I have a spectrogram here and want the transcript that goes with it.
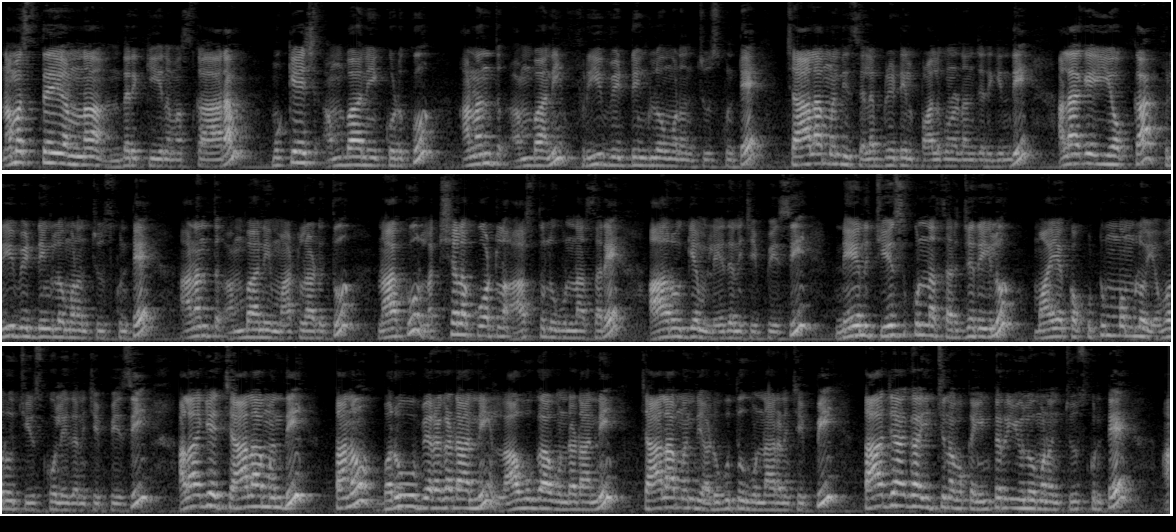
నమస్తే అన్న అందరికీ నమస్కారం. ముఖేష్ అంబానీ కొడుకు అనంత్ అంబానీ ఫ్రీ వెడ్డింగ్లో మనం చూసుకుంటే చాలా మంది సెలబ్రిటీలు పాల్గొనడం జరిగింది. అలాగే ఈ యొక్క ఫ్రీ వెడ్డింగ్లో మనం చూసుకుంటే అనంత్ అంబానీ మాట్లాడుతూ నాకు లక్షల కోట్ల ఆస్తులు ఉన్నా సరే ఆరోగ్యం లేదని చెప్పేసి నేను చేసుకున్న సర్జరీలు మా యొక్క కుటుంబంలో ఎవరూ చేసుకోలేదని చెప్పేసి అలాగే చాలా మంది తను బరువు పెరగడాన్ని లావుగా ఉండడాన్ని చాలా మంది అడుగుతూ ఉన్నారని చెప్పి తాజాగా ఇచ్చిన ఒక ఇంటర్వ్యూలో మనం చూసుకుంటే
